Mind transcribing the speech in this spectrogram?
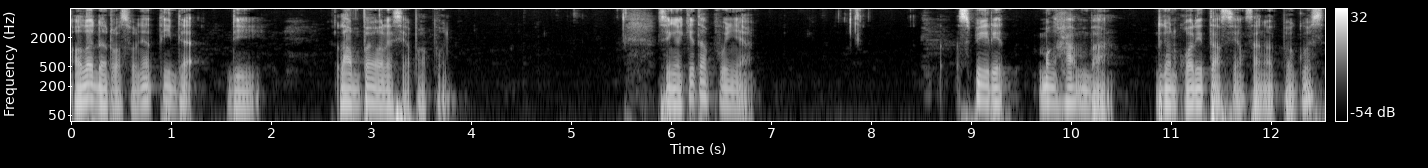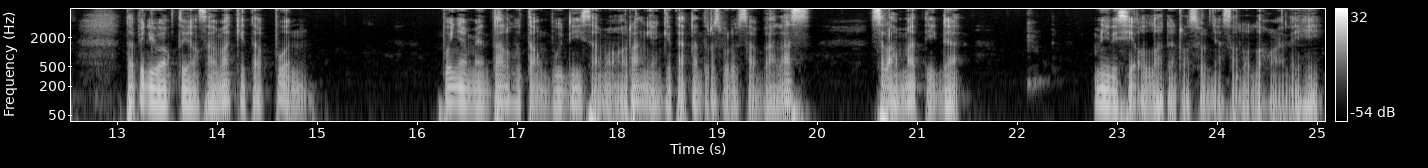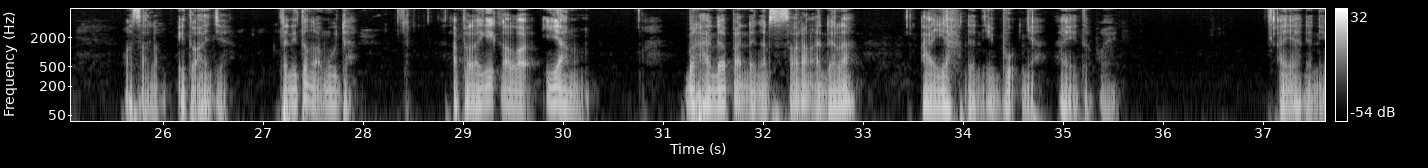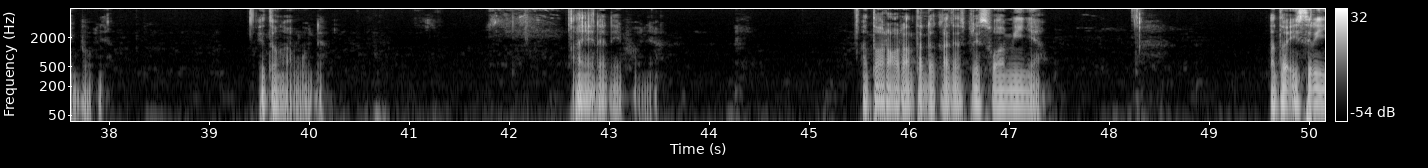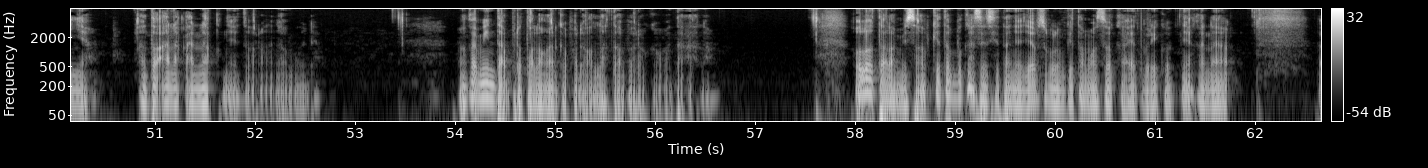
Allah dan Rasulnya tidak dilampaui oleh siapa pun. Sehingga kita punya spirit menghamba dengan kualitas yang sangat bagus, tapi di waktu yang sama kita pun punya mental hutang budi sama orang yang kita akan terus berusaha balas selama tidak menyelisih Allah dan Rasulnya Sallallahu Alaihi Wasallam. Itu aja. Dan itu nggak mudah. Apalagi kalau yang berhadapan dengan seseorang adalah ayah dan ibunya. Nah, itu poin. Ayah dan ibunya. Itu nggak mudah. Ayah dan ibunya. Atau orang-orang terdekatnya seperti suaminya. Atau istrinya. Atau anak-anaknya itu orang nggak mudah. Maka minta pertolongan kepada Allah Taala Allah Ta'ala misal kita buka sesi tanya jawab sebelum kita masuk ke ayat berikutnya karena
